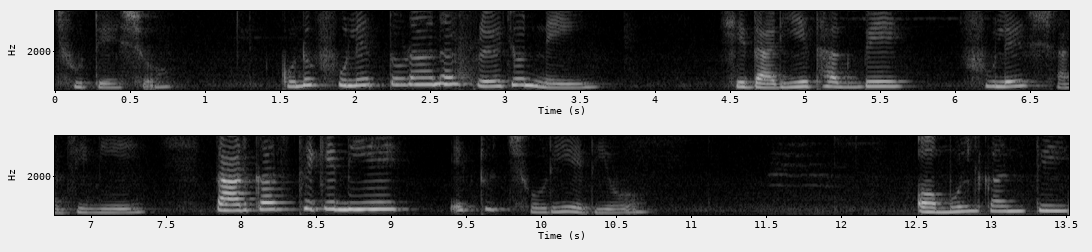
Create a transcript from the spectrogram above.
ছুটে এসো। কোনো ফুলের তোড়া আনার প্রয়োজন নেই। সে দাঁড়িয়ে থাকবে ফুলের সাজি নিয়ে। কাছ থেকে নিয়ে একটু ছড়িয়ে দিও। অমলকান্তি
